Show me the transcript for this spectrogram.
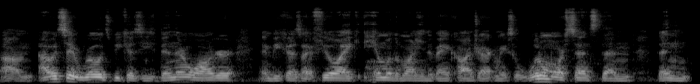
Um, I would say Rhodes because he's been there longer and because I feel like him with the Money in the Bank contract makes a little more sense than than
